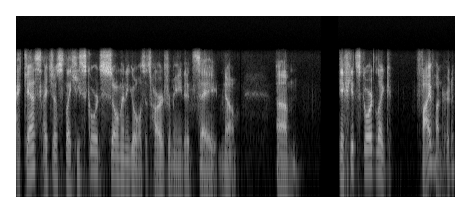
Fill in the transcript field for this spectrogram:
I guess I just like he scored so many goals. It's hard for me to say no. Um, if he'd scored like 500,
